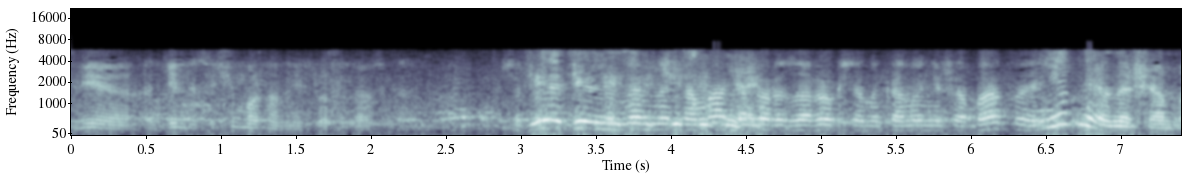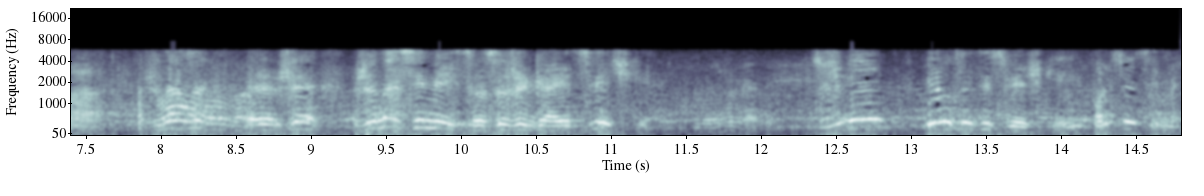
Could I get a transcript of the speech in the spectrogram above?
Две отдельные свечи можно на них тоже да, сказать. Две отдельные Наверное, свечи шама, соединяем. который зажегся накануне шаббата. Нет, наверное, шама. Жена, э, же- жена семейства зажигает свечки. Зажигает, берут эти свечки и пользуются ими.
